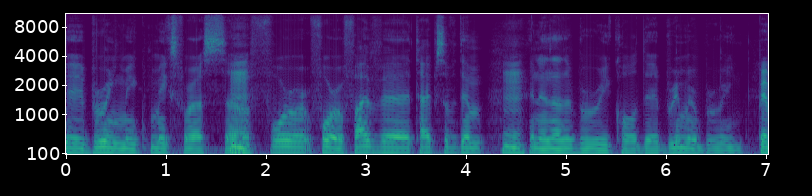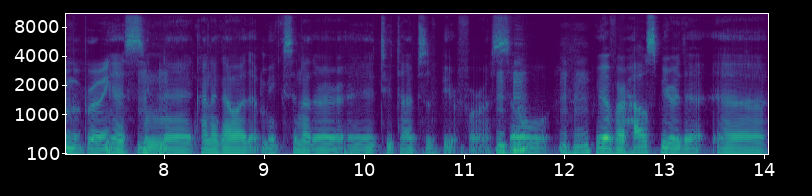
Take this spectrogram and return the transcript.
uh, brewing make, makes for us uh, mm. four four or five uh, types of them, mm. and another brewery called uh, Brimmer Brewing. Brimmer Brewing, yes, mm-hmm. in Kanagawa that makes another two types of beer for us. Mm-hmm. So mm-hmm. we have our house beer that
